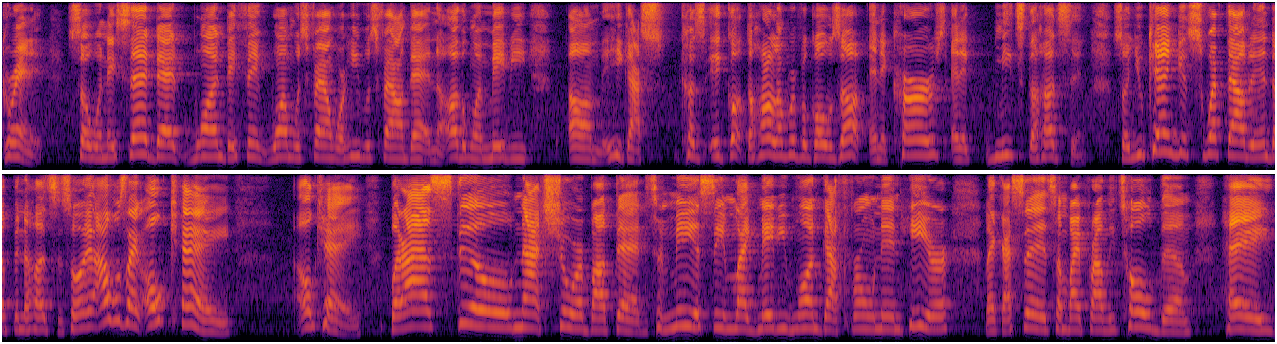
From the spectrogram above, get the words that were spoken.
Granted. So when they said that one, they think one was found where he was found at, and the other one maybe um, he got because it got the Harlem River goes up and it curves and it meets the Hudson, so you can't get swept out and end up in the Hudson. So I was like, okay, okay, but I still not sure about that. To me, it seemed like maybe one got thrown in here. Like I said, somebody probably told them, hey,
